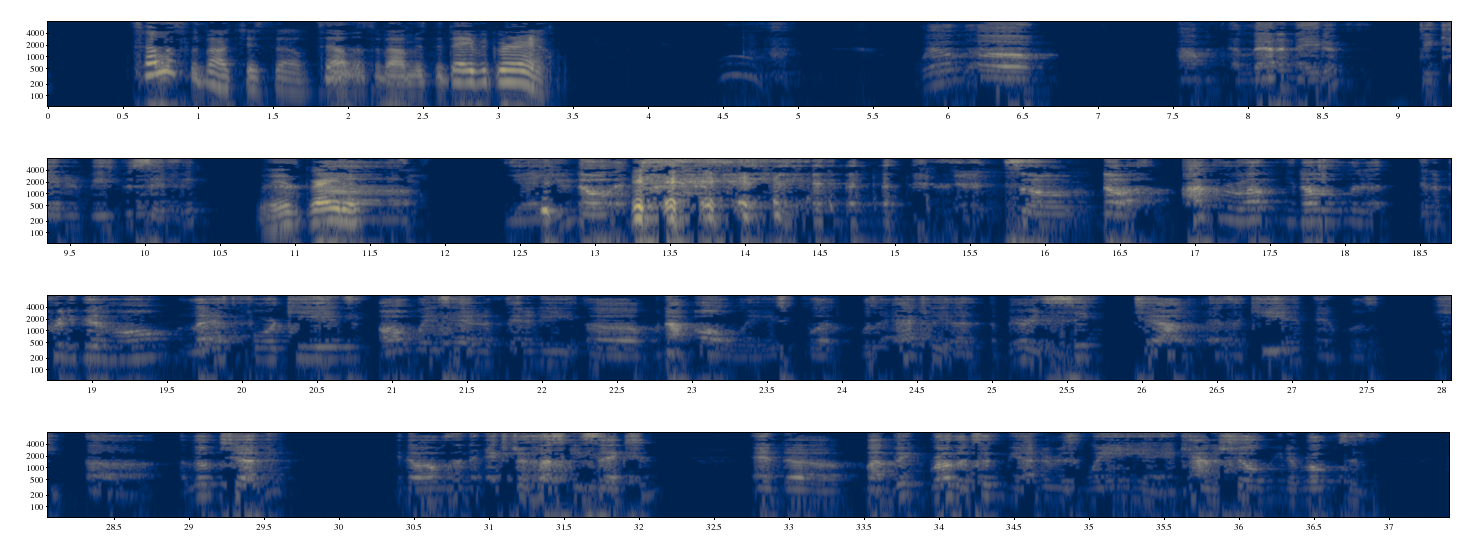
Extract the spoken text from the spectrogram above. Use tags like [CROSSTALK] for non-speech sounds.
tell us about yourself. Tell us about Mr. David Graham. Well, uh, I'm an Atlanta native, Decatur to be specific. It's greater. Uh, yeah, you know it. [LAUGHS] so, no, I grew up, you know, in a pretty good home. Last four kids always had an affinity. Uh, well, not always, but was actually a, a very sick child as a kid and was uh, a little chubby. You know, I was in the extra husky section, and uh, my big brother took me under his wing and, and kind of showed me the ropes as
